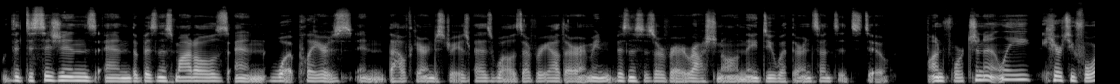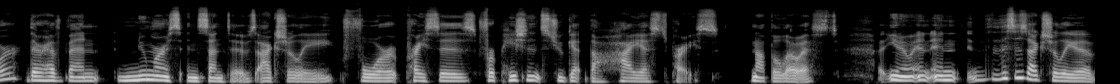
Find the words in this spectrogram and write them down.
the decisions and the business models and what players in the healthcare industry, as, as well as every other, I mean, businesses are very rational and they do what their incentives do. Unfortunately, heretofore, there have been numerous incentives actually for prices for patients to get the highest price, not the lowest. Uh, you know, and, and this is actually a,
